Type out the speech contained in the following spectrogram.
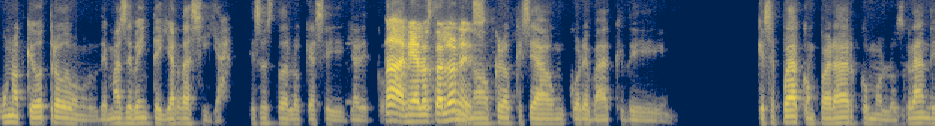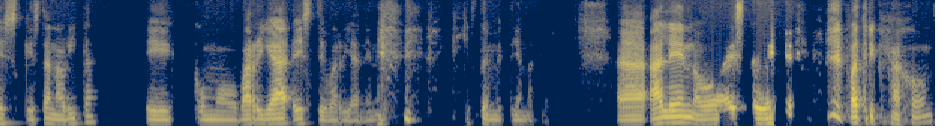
uno que otro de más de 20 yardas y ya. Eso es todo lo que hace Jared Goff. Nada, ni a los talones. no creo que sea un coreback de que se pueda comparar como los grandes que están ahorita, eh, como Barry, A- este Barry Allen, que estoy metiendo, a Allen o a este Patrick Mahomes,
